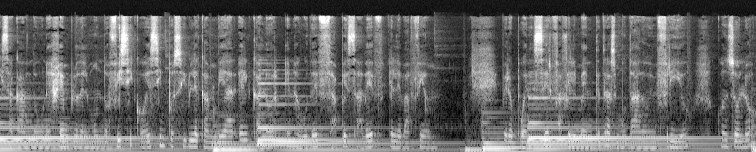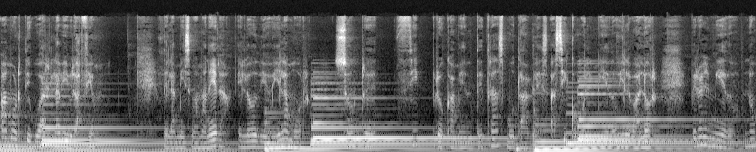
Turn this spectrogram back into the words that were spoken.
y sacando un ejemplo del mundo físico, es imposible cambiar el calor en agudeza, pesadez, elevación pero puede ser fácilmente transmutado en frío con solo amortiguar la vibración. De la misma manera, el odio y el amor son recíprocamente transmutables, así como el miedo y el valor, pero el miedo no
